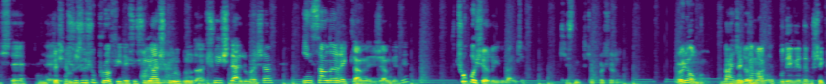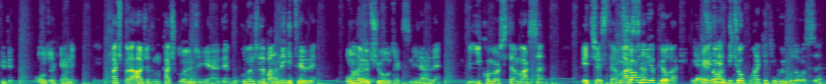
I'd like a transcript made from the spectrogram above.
işte e, şu şu şey. şu profilde, şu şu Aynen yaş grubunda, şu işlerle uğraşan insanlara reklam vereceğim dedi. Çok başarılıydı bence. Kesinlikle çok başarılı. Öyle olmalı. Bence de Reklam öyle artık oldu. bu devirde bu şekilde olacak. Yani kaç para harcadın, kaç kullanıcı geldi, bu kullanıcı da bana ne getirdi? Onu da Aynen. ölçüyor olacaksın ileride. Bir e-commerce sistem varsa, e-ticaret sistem varsa Şu an bunu yapıyorlar. Yani Evet, şu an evet. birçok marketing uygulaması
